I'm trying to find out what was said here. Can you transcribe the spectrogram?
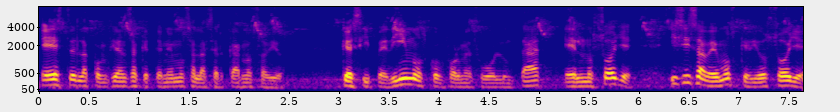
Esta es la confianza que tenemos al acercarnos a Dios, que si pedimos conforme a su voluntad, Él nos oye. Y si sabemos que Dios oye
